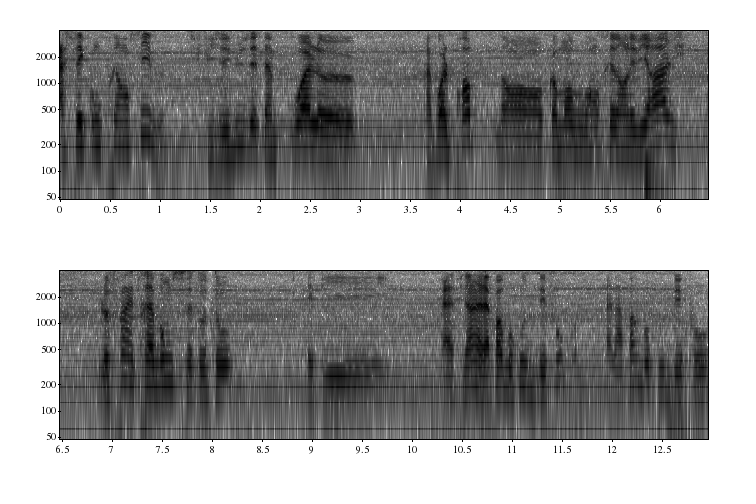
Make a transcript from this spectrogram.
assez compréhensible. Il suffisait juste d'être un poil, euh, un poil propre dans comment vous rentrez dans les virages. Le frein est très bon sur cette auto. Et puis, bah, au final, elle n'a pas beaucoup de défauts. Quoi. Elle n'a pas beaucoup de défauts.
